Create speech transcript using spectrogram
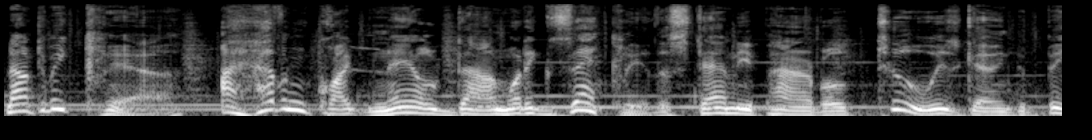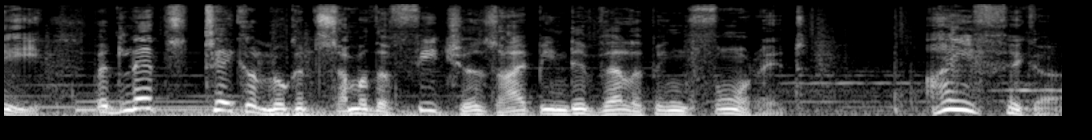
Now, to be clear, I haven't quite nailed down what exactly the Stanley Parable 2 is going to be, but let's take a look at some of the features I've been developing for it. I figure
